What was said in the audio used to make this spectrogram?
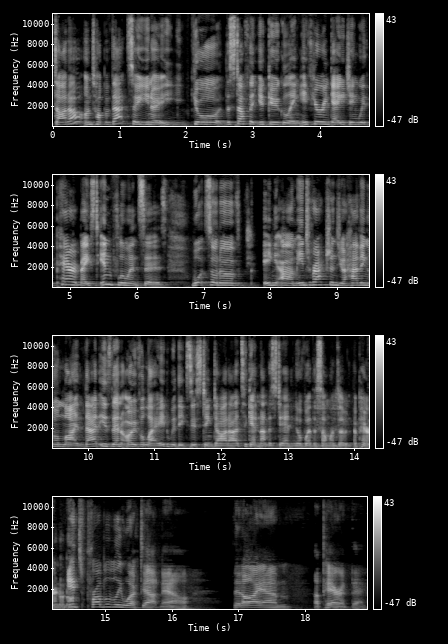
data on top of that. So, you know, your the stuff that you're Googling, if you're engaging with parent based influencers, what sort of um, interactions you're having online, that is then overlaid with existing data to get an understanding of whether someone's a, a parent or not. It's probably worked out now that I am a parent then.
